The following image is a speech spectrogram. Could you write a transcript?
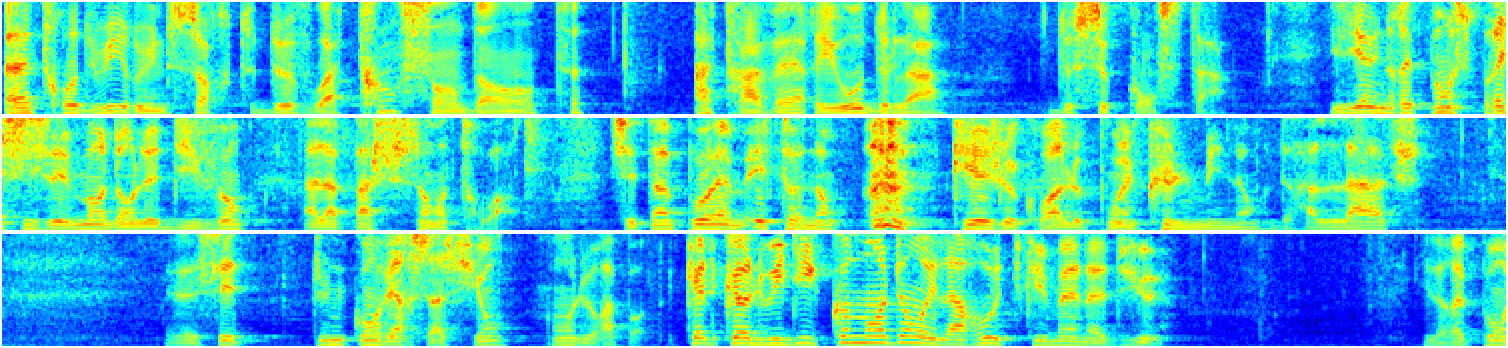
introduire une sorte de voie transcendante à travers et au-delà de ce constat. Il y a une réponse précisément dans le divan à la page 103. C'est un poème étonnant qui est, je crois, le point culminant de Hallaj. Euh, c'est une conversation qu'on lui rapporte. Quelqu'un lui dit Comment est la route qui mène à Dieu? Il répond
